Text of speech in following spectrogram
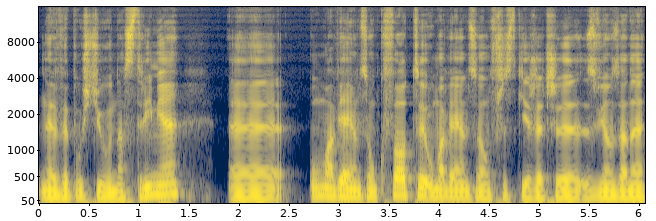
wypuścił na streamie umawiającą kwoty, umawiającą wszystkie rzeczy związane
